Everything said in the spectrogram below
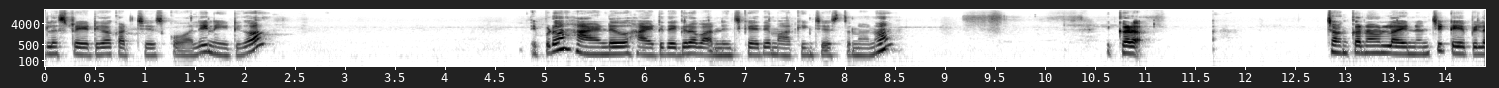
ఇలా స్ట్రైట్గా కట్ చేసుకోవాలి నీట్గా. ఇప్పుడు హ్యాండ్ హైట్ దగ్గర వన్ ఇంచ్కి అయితే మార్కింగ్ చేస్తున్నాను. ఇక్కడ చంకనం లైన్ నుంచి టేపిల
